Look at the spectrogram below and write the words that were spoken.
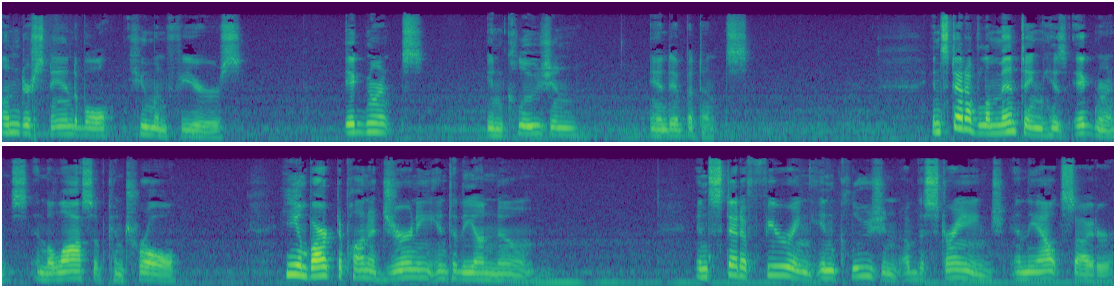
understandable human fears ignorance, inclusion, and impotence. Instead of lamenting his ignorance and the loss of control, he embarked upon a journey into the unknown. Instead of fearing inclusion of the strange and the outsider,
